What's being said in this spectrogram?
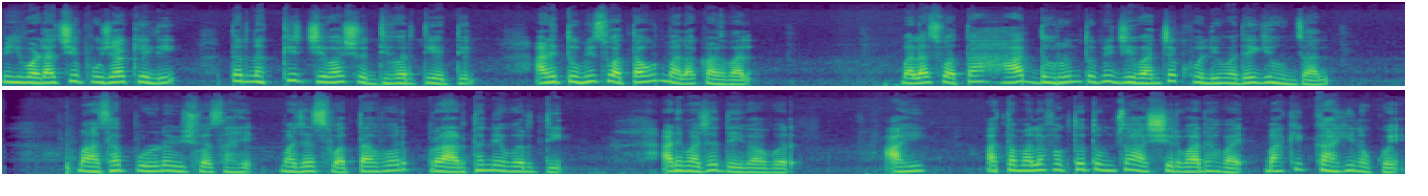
मी वडाची पूजा केली तर नक्कीच जीवा शुद्धीवरती येतील आणि तुम्ही स्वतःहून मला कळवाल. मला स्वतः हात धरून तुम्ही जीवांच्या खोलीमध्ये घेऊन जाल. माझा पूर्ण विश्वास आहे. माझ्या स्वतःवर प्रार्थनेवरती आणि माझ्या देवावर. आई आता मला फक्त तुमचा आशीर्वाद हवाय बाकी काही नको आहे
